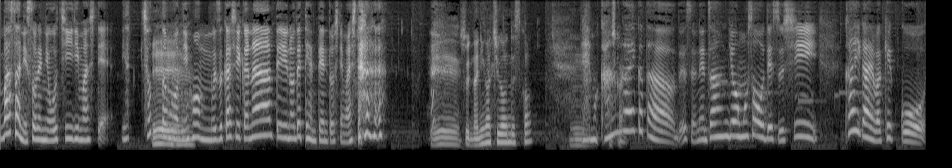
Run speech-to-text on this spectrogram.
まさにそれに陥りましていやちょっともう日本難しいかなっていうので転々としてました、ーえー。それ何が違うんですか？うん。えもう考え方ですよね。残業もそうですし海外は結構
